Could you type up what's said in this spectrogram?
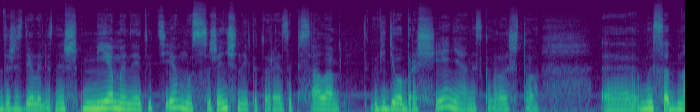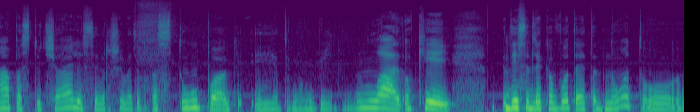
даже сделали, знаешь, мемы на эту тему с женщиной, которая записала видеообращение. Она сказала, что э, мы со дна постучали, совершив этот поступок. И я думаю, блин, ну ладно, окей. Если для кого-то это дно, то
